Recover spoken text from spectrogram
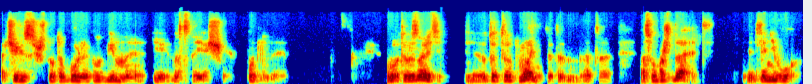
а через что-то более глубинное и настоящее, подлинное. Вот, и вы знаете, вот это вот манит, это, это освобождает для него.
